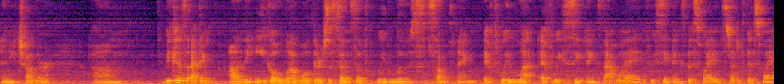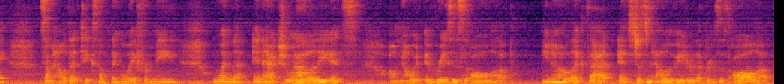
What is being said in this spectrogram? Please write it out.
in each other. Um, because I think on the ego level there's a sense of we lose something if we let if we see things that way if we see things this way instead of this way. Somehow that takes something away from me when the, in actuality it's oh no it, it raises it all up you know like that it's just an elevator that brings us all up.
